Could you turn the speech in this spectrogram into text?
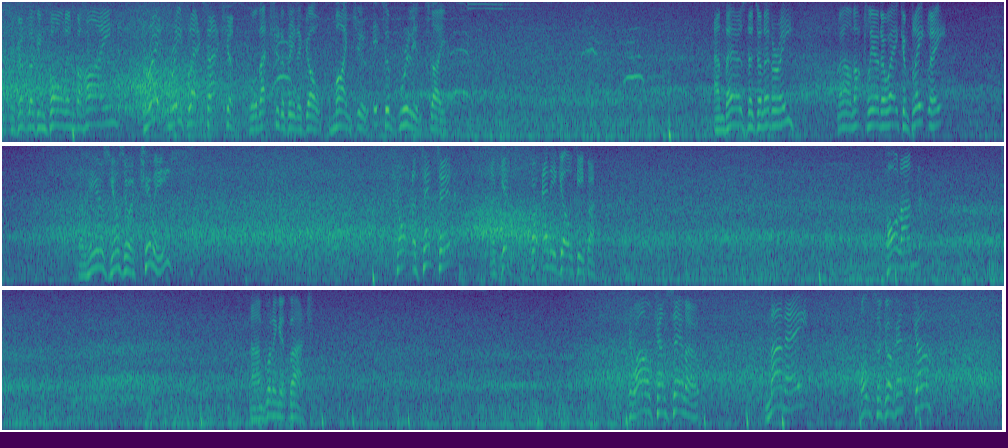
It's a good-looking ball in behind. Great reflex action. Well, that should have been a goal. Mind you, it's a brilliant save. And there's the delivery. Well, not cleared away completely. And here's Joshua Kimmich. Shot attempted. A gift for any goalkeeper. Haaland. And winning it back. Joao Cancelo. Mane. On to Goretzka.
